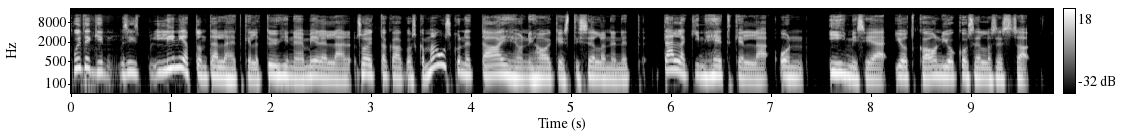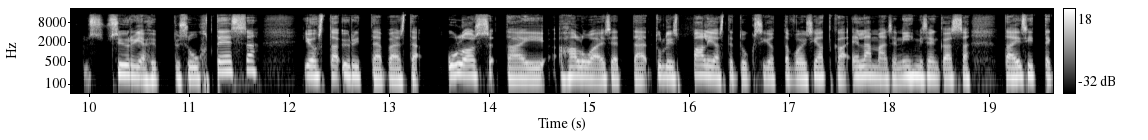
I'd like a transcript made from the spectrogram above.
kuitenkin siis linjat on tällä hetkellä tyhjinä ja mielellään soittakaa, koska mä uskon, että tämä aihe on ihan oikeasti sellainen, että tälläkin hetkellä on ihmisiä, jotka on joko sellaisessa syrjähyppysuhteessa, josta yrittää päästä ulos tai haluaisi, että tulisi paljastetuksi, jotta voisi jatkaa elämää sen ihmisen kanssa, tai sitten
